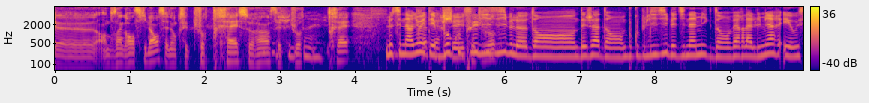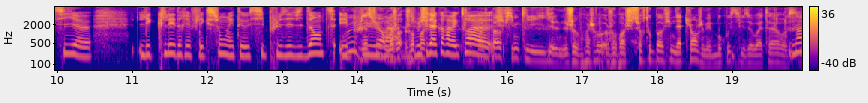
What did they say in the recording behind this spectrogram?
euh, dans un grand silence et donc c'est toujours très serein, c'est toujours ouais. très Le scénario Très était perché, beaucoup plus toujours- lisible dans déjà dans beaucoup plus lisible et dynamique dans Vers la lumière et aussi euh, les clés de réflexion étaient aussi plus évidentes et Oui, plus. bien sûr. Moi, je, je je, reproche- suis d'accord avec je toi. reproche euh, pas au je- film qui, je, reproche, je reproche surtout pas au film lent. J'aimais beaucoup Still the Water aussi. Non,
